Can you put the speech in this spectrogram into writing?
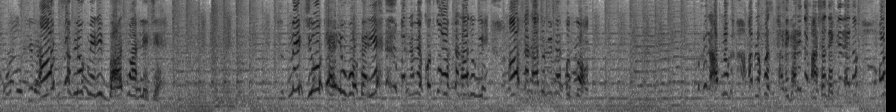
आप सब लोग मेरी बात मान लीजिए। मैं जो कह रही हूँ वो करिए वरना मैं खुद को आग लगा दूँगी। आग लगा दूँगी मैं खुद को। फिर आप लोग आप लोग बस खड़े खड़े तमाशा देखते रहना और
